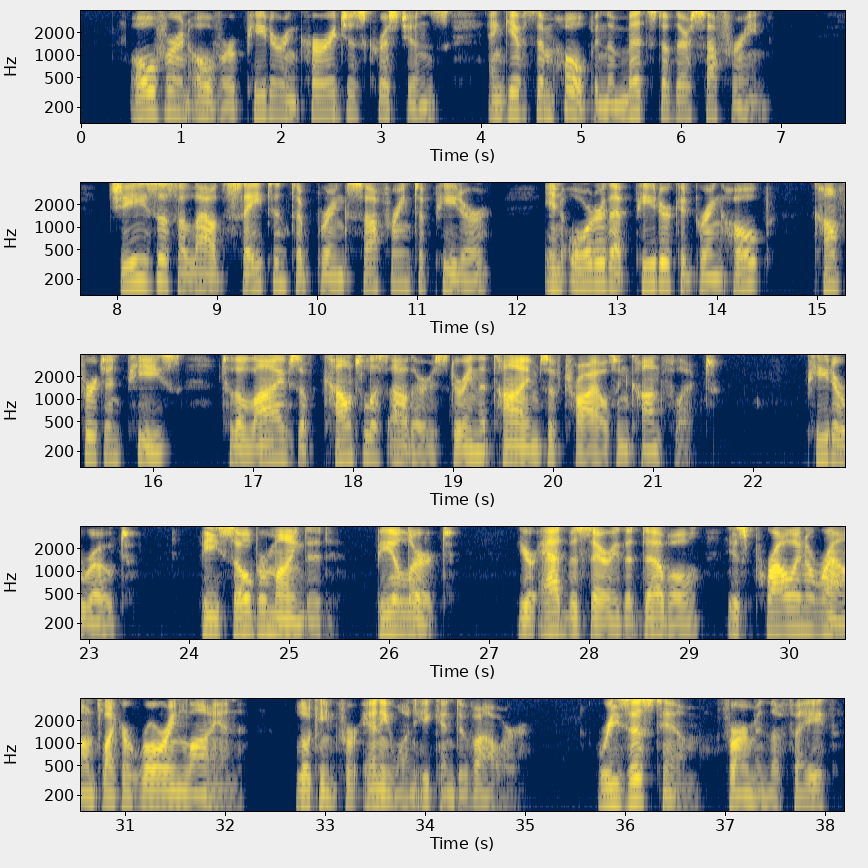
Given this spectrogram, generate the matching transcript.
Over and over, Peter encourages Christians and gives them hope in the midst of their suffering. Jesus allowed Satan to bring suffering to Peter in order that Peter could bring hope, comfort, and peace to the lives of countless others during the times of trials and conflict. Peter wrote, Be sober minded, be alert. Your adversary, the devil, is prowling around like a roaring lion, looking for anyone he can devour. Resist him, firm in the faith,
